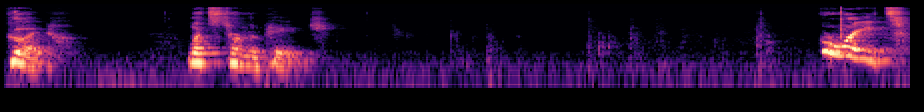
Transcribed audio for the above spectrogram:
Good. Let's turn the page. Great.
